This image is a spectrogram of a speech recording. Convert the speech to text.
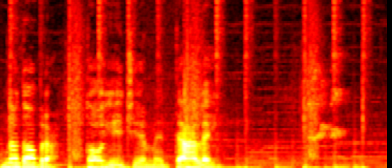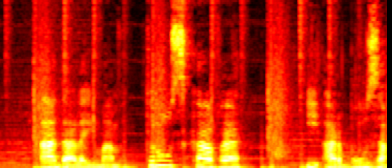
No dobra, to jedziemy dalej. A dalej mamy truskawę i arbuza.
